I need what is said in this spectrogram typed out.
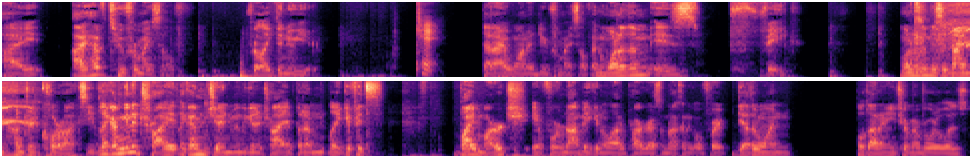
I I have two for myself for like the new year Okay, that I want to do for myself, and one of them is fake. One of them is a 900 Korok seed. Like I'm gonna try it. Like I'm genuinely gonna try it, but I'm like if it's by March, if we're not making a lot of progress, I'm not gonna go for it. The other one, hold on, I need to remember what it was.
